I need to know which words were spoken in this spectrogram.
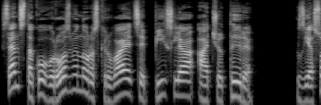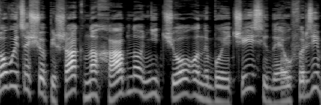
Сенс такого розміну розкривається після А4. З'ясовується, що пішак нахабно, нічого не боячись, іде у ферзі.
